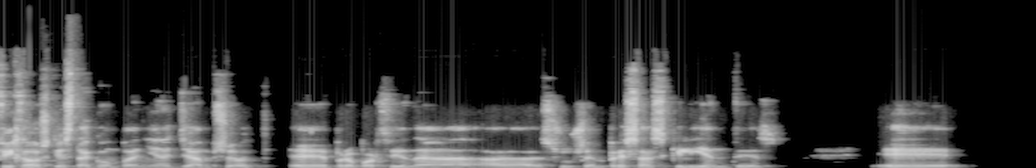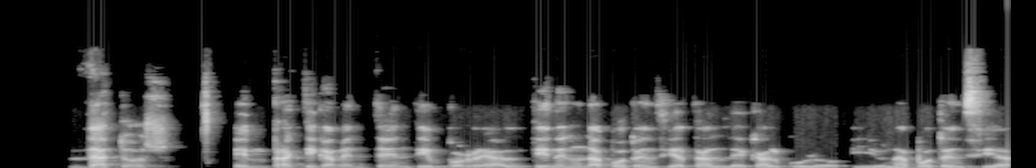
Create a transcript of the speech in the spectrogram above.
Fijaos que esta compañía, Jumpshot, eh, proporciona a sus empresas clientes eh, datos en prácticamente en tiempo real. Tienen una potencia tal de cálculo y una potencia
